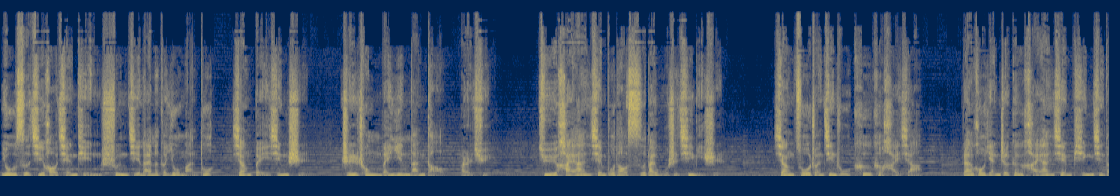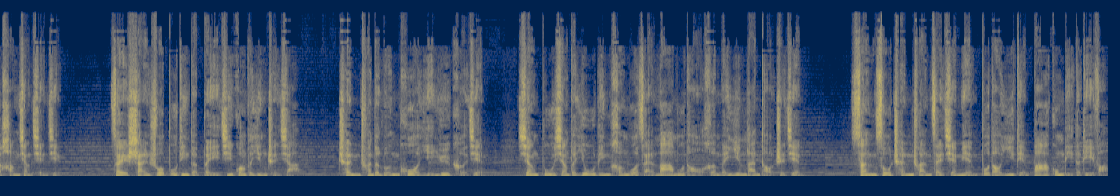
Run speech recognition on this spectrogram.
，U 四七号潜艇瞬即来了个右满舵，向北行驶。直冲梅因兰岛而去，距海岸线不到四百五十七米时，向左转进入科克海峡，然后沿着跟海岸线平行的航向前进。在闪烁不定的北极光的映衬下，沉船的轮廓隐约可见，像不祥的幽灵横卧在拉姆岛和梅因兰岛之间。三艘沉船在前面不到一点八公里的地方，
